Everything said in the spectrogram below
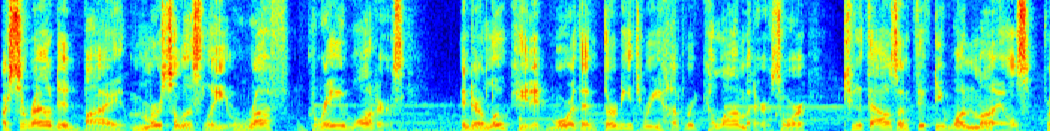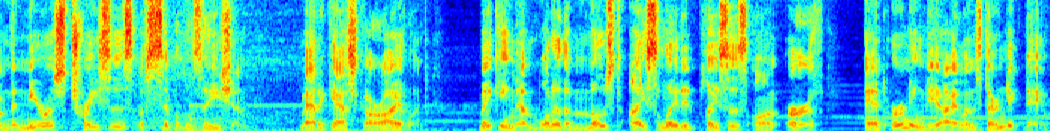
are surrounded by mercilessly rough, gray waters and are located more than 3,300 kilometers or 2,051 miles from the nearest traces of civilization, Madagascar Island, making them one of the most isolated places on Earth and earning the islands their nickname,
